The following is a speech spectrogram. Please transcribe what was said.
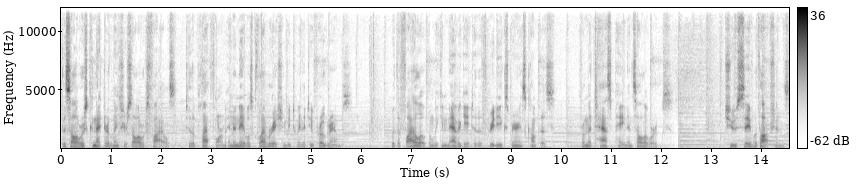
The SOLIDWORKS connector links your SOLIDWORKS files to the platform and enables collaboration between the two programs. With the file open, we can navigate to the 3D Experience compass from the task pane in SOLIDWORKS. Choose Save with Options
